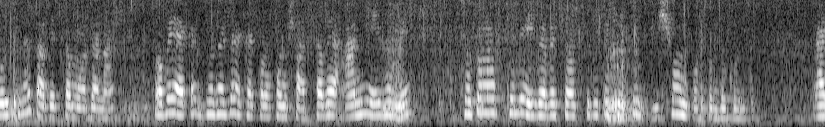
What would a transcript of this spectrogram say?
বলছি না তাদেরটা মজা না, তবে এক একজনের এক এক রকম স্বাদ। তবে আমি এইভাবে ছোটো মাছ খেলে এইভাবে চচ্চড়িটা খেতে ভীষণ পছন্দ করি। আর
